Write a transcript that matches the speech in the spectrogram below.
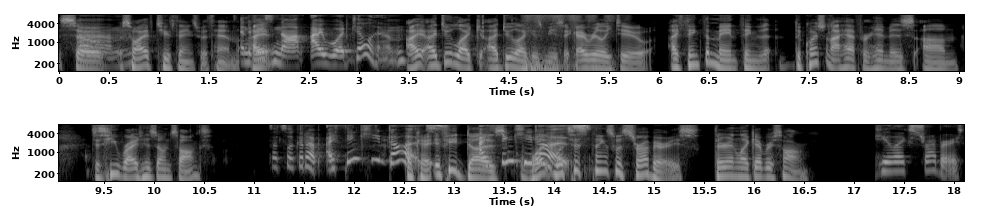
So Um, so I have two things with him. And if I, he's not, I would kill him. I, I do like I do like his music. I really do. I think the main thing that the question I have for him is um does he write his own songs? Let's look it up. I think he does. Okay, if he does, I think he what, what's his things with strawberries? They're in like every song. he likes strawberries.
